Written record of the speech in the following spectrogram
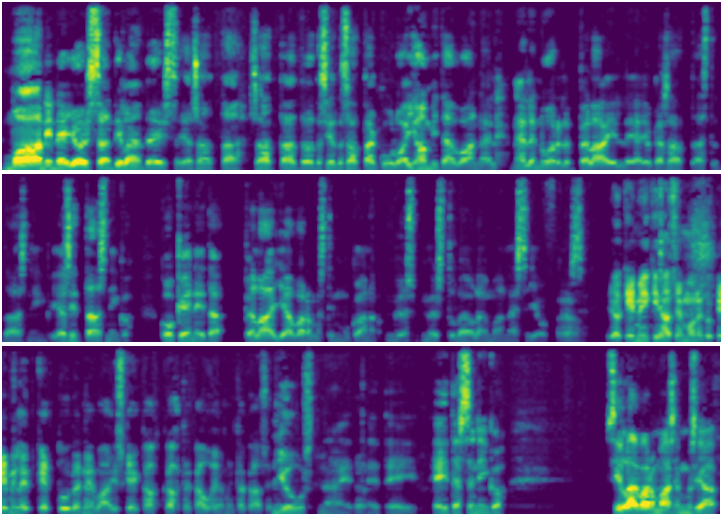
maaninen joissain tilanteissa ja saattaa, saattaa tuota, sieltä saattaa kuulua ihan mitä vaan näille, näille nuorille pelaajille ja joka saattaa sitten taas, niin kuin, ja sitten taas niin kuin, kokeneita pelaajia varmasti mukana myös, myös tulee olemaan näissä joukkoissa. Ja Kemikinhan semmoinen, kun Kemille kettuille ne vaan iskee kahta kauheammin takaisin. Just näin, että et ei, ei tässä niinku, sillä varmaan semmoisia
